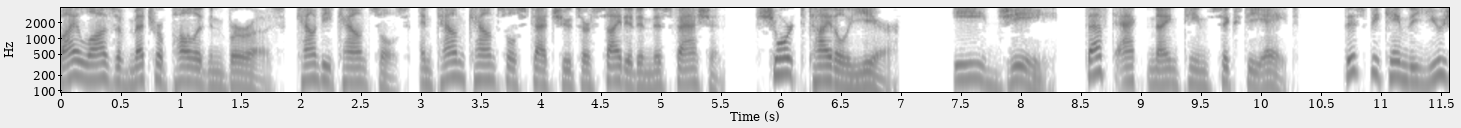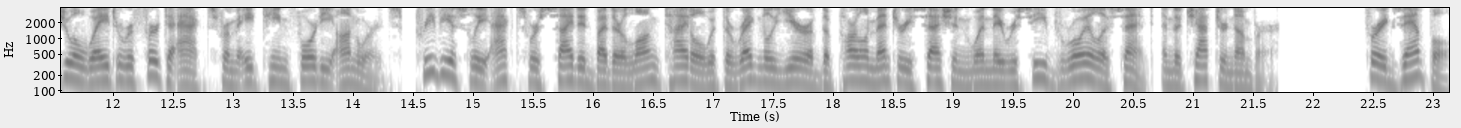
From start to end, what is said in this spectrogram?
By-laws of metropolitan boroughs, county councils, and town council statutes are cited in this fashion. Short title year, e.g. Theft Act 1968. This became the usual way to refer to acts from 1840 onwards. Previously, acts were cited by their long title with the regnal year of the parliamentary session when they received royal assent, and the chapter number. For example,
